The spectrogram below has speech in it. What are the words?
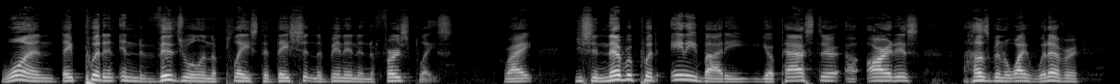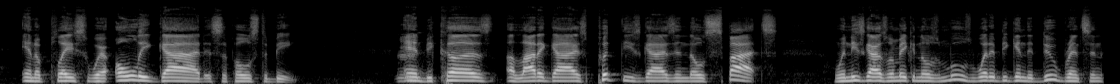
one, they put an individual in a place that they shouldn't have been in in the first place, right? You should never put anybody, your pastor, an artist, a husband, a wife, whatever, in a place where only God is supposed to be. Mm. And because a lot of guys put these guys in those spots, when these guys were making those moves, what it began to do, Brinson,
